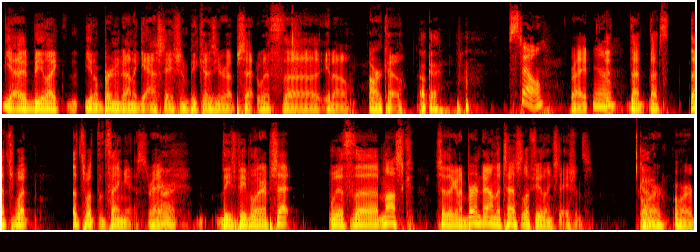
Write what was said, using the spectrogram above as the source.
Yeah, it'd be like you know burning down a gas station because you're upset with uh, you know Arco, Okay. Still. right? Yeah. It- that that's that's what that's what the thing is, right? All right. These people are upset with uh, Musk, so they're going to burn down the Tesla fueling stations Got or or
